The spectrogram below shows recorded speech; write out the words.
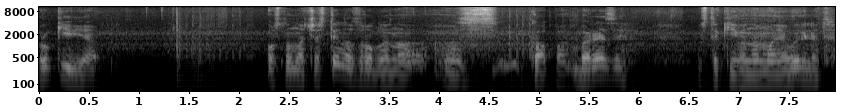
Руків'я. Основна частина зроблена з капа берези. Ось такий вона має вигляд,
